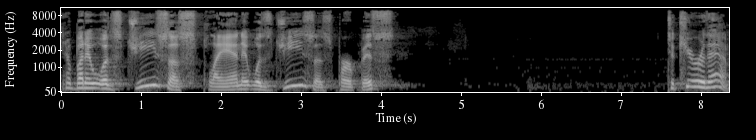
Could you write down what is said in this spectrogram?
You know, but it was Jesus' plan, it was Jesus' purpose to cure them.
